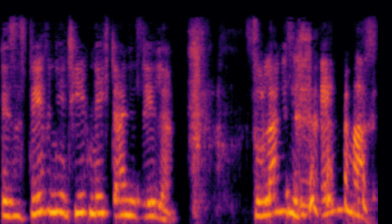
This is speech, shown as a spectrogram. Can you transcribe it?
ist es definitiv nicht deine Seele. Solange es sich eng macht,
